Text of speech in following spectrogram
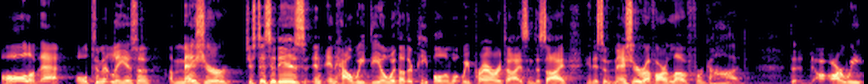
all of that ultimately is a, a measure, just as it is in, in how we deal with other people and what we prioritize and decide. It is a measure of our love for God. Are we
